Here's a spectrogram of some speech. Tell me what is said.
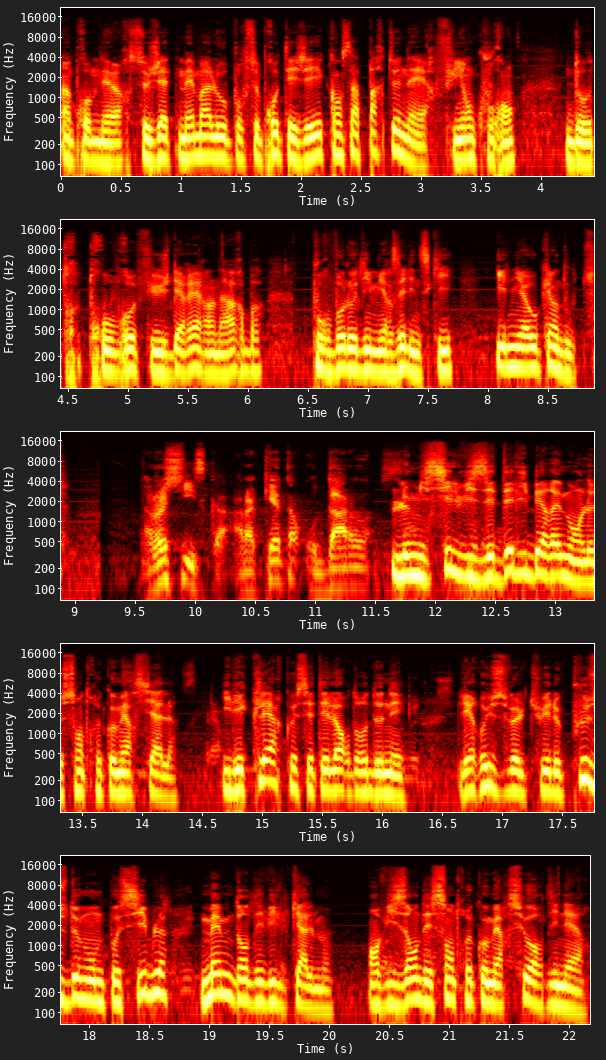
Un promeneur se jette même à l'eau pour se protéger quand sa partenaire fuit en courant. D'autres trouvent refuge derrière un arbre. Pour Volodymyr Zelensky, il n'y a aucun doute. Le missile visait délibérément le centre commercial. Il est clair que c'était l'ordre donné. Les Russes veulent tuer le plus de monde possible, même dans des villes calmes, en visant des centres commerciaux ordinaires.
